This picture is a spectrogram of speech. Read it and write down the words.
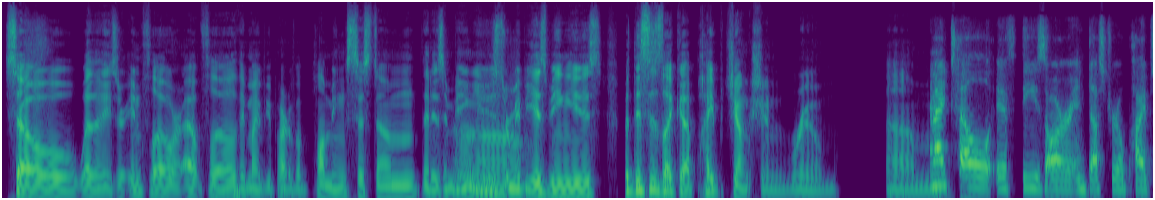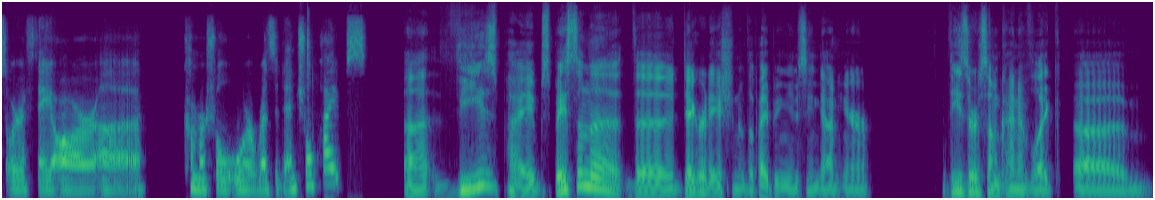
so whether these are inflow or outflow, they might be part of a plumbing system that isn't being used or maybe Oh. is being used. But this is like a pipe junction room. Um, Can I tell if these are industrial pipes or if they are uh, commercial or residential pipes? Uh, these pipes, based on the the degradation of the piping you've seen down here, these are some kind of like um,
